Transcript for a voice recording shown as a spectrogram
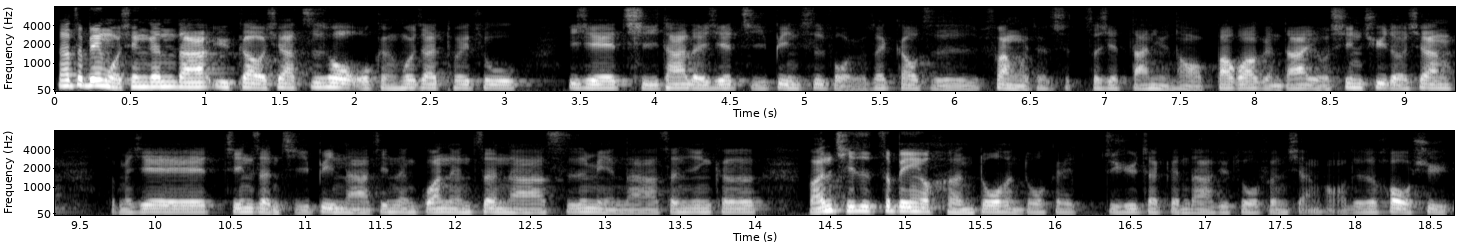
那这边我先跟大家预告一下，之后我可能会再推出一些其他的一些疾病是否有在告知范围的这些单元哦，包括可能大家有兴趣的像。什么一些精神疾病啊、精神官能症啊、失眠啊、身心科，反正其实这边有很多很多可以继续再跟大家去做分享哦，就是后续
